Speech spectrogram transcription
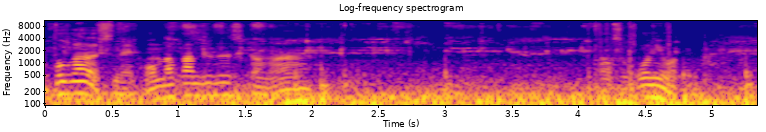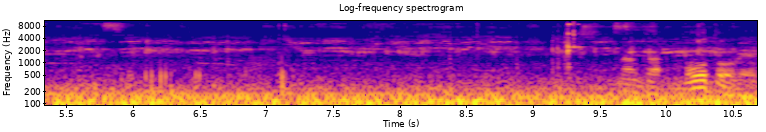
外がですね。こんな感じですかな。あそこには。なんかボートでね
